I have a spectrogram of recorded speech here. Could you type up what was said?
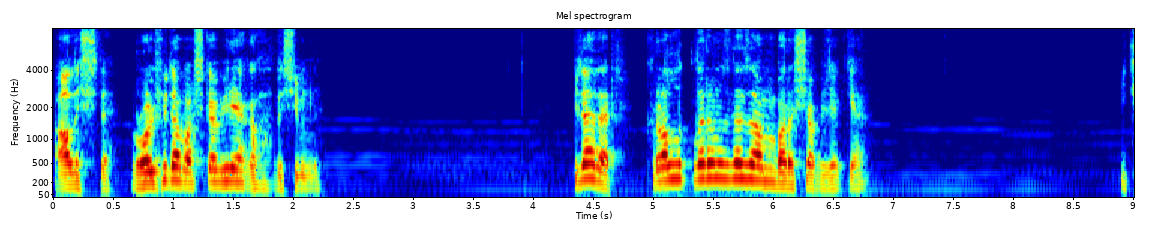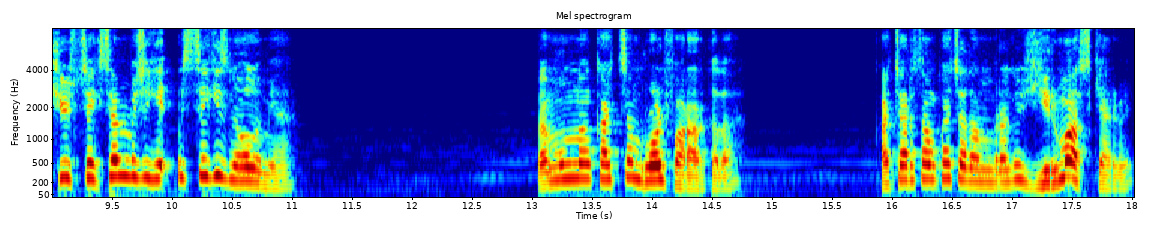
Al işte. Rolf'ü de başka biri yakaladı şimdi. Birader, krallıklarımız ne zaman barış yapacak ya? 285'e 78 ne oğlum ya? Ben bundan kaçsam Rolf var arkada. Kaçarsam kaç adam bırakıyoruz? 20 asker mi?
